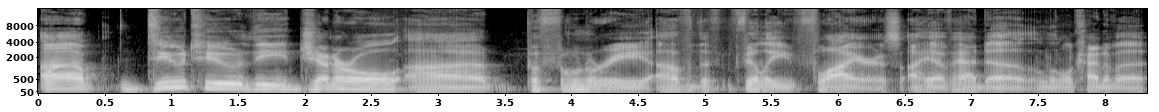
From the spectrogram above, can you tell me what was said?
uh, due to the general uh, buffoonery of the Philly Flyers. I have had a little kind of a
